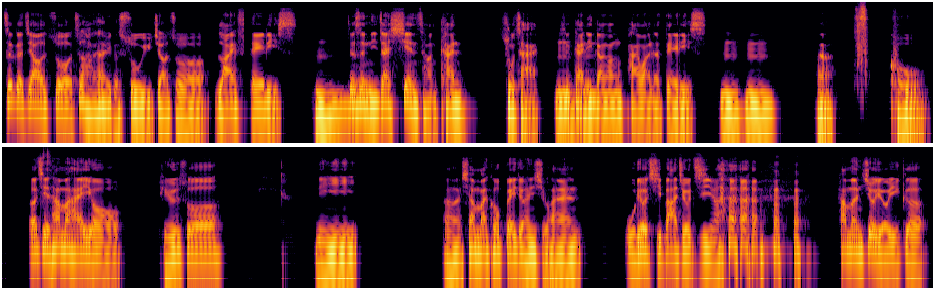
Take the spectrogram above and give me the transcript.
这个叫做这好像有一个术语叫做 life Dailies，嗯，就是你在现场看。素材是看你刚刚拍完的 dailies，嗯哼，嗯，酷，而且他们还有，比如说你，呃，像 Michael Bay 就很喜欢五六七八九机嘛，他们就有一个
